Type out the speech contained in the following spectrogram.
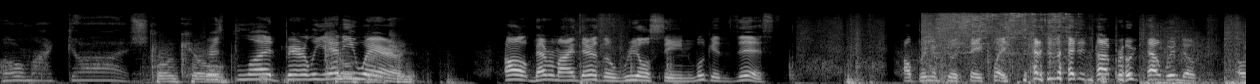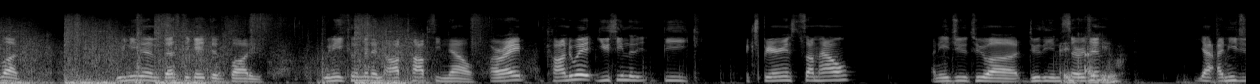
Oh my gosh. There's blood barely anywhere. Oh, never mind. There's the real scene. Look at this. I'll bring him to a safe place. That is, I did not broke that window. Hold on. We need to investigate this body. We need to commit an autopsy now. All right, Conduit. You seem to be experienced somehow. I need you to uh, do the insurgent. Yeah, I need you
